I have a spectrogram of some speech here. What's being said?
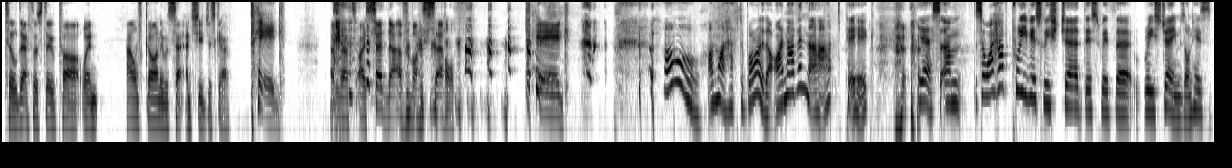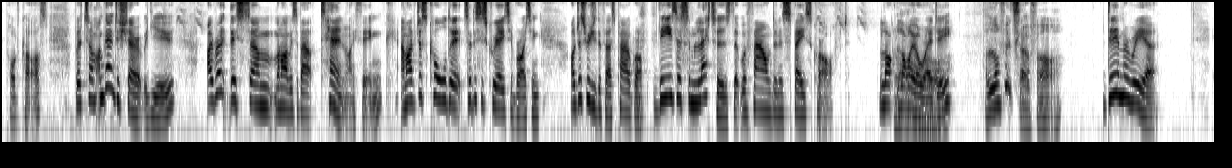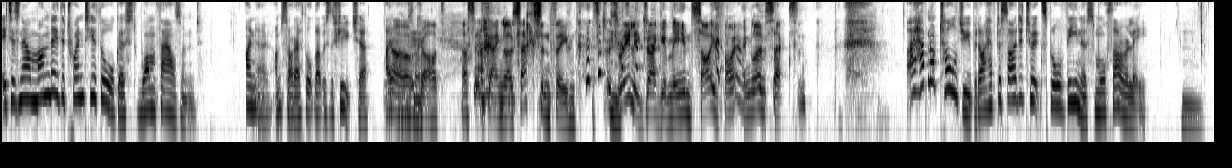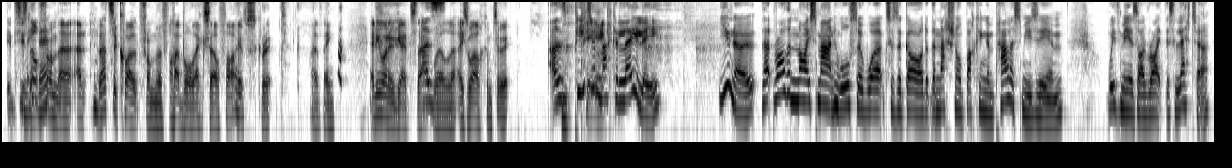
"Till Death Us Do Part" when Alf Garnett was set, and she'd just go, "Pig," and that's I said that of myself. Pig. Oh, I might have to borrow that. I'm having that pig. yes. Um, so I have previously shared this with uh, Rhys James on his podcast, but um, I'm going to share it with you. I wrote this um, when I was about 10, I think, and I've just called it. So this is creative writing. I'll just read you the first paragraph. These are some letters that were found in a spacecraft. Li- Lie already. I love it so far. Dear Maria, it is now Monday, the 20th August, 1000. I know, I'm sorry, I thought that was the future. I, oh. God, that's an Anglo-Saxon theme. It's, it's really dragging me in sci-fi Anglo-Saxon. I have not told you, but I have decided to explore Venus more thoroughly. It's, it's not it. from. Uh, uh, that's a quote from the Fireball XL5 script. I think anyone who gets that As- will uh, is welcome to it. As Peter Pig. You know, that rather nice man who also works as a guard at the National Buckingham Palace Museum, with me as I write this letter,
